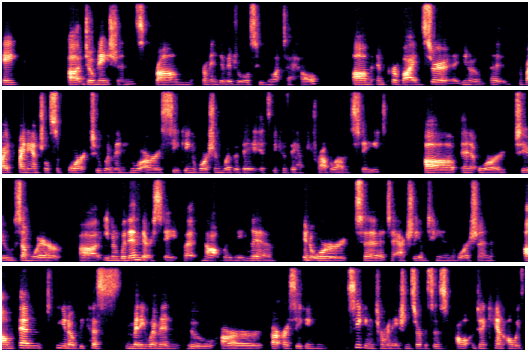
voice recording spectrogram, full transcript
take uh, donations from from individuals who want to help um, and provide you know uh, provide financial support to women who are seeking abortion whether they it's because they have to travel out of state uh, and or to somewhere uh, even within their state but not where they live in order to to actually obtain an abortion. Um, and you know because many women who are are, are seeking seeking termination services all, can't always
